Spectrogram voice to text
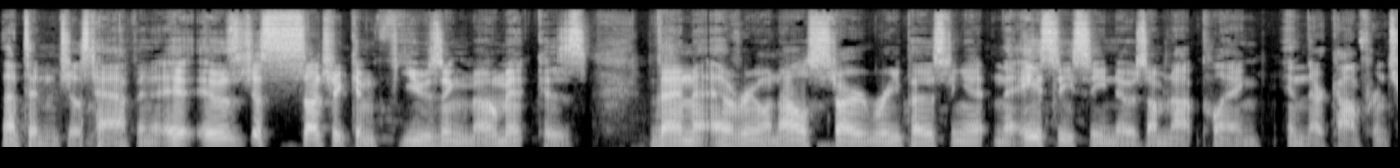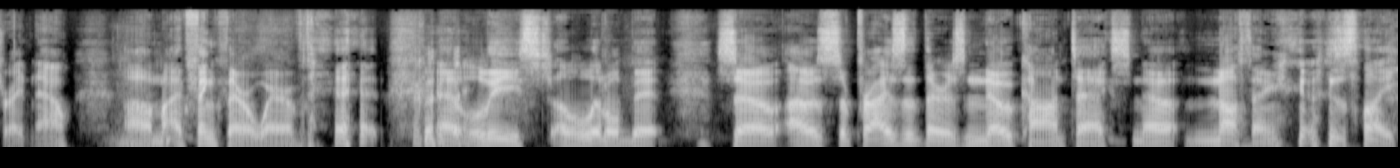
that didn't just happen. It, it was just such a confusing moment because then everyone else started reposting it, and the ACC knows I'm not playing in their conference right now. Um, I think they're aware of that at least a little bit. So I was surprised that there is no context, no nothing. It was like.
